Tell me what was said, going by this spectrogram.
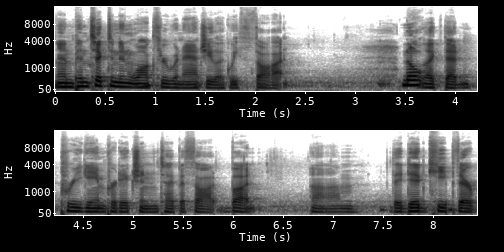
and Penticton didn't walk through Wenatchee like we thought. No, like that pre-game prediction type of thought, but um, they did keep their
